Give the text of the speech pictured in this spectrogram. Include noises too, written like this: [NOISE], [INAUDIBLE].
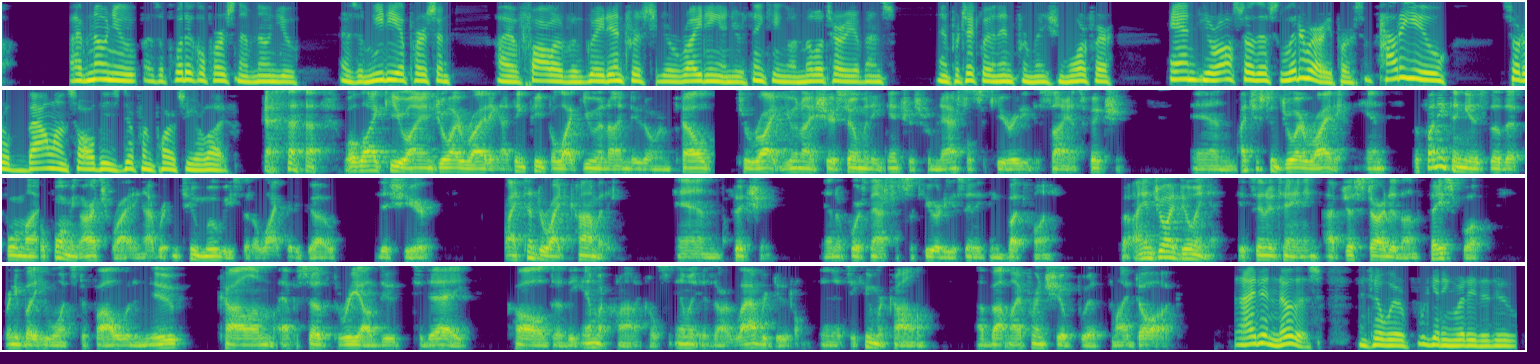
I've known you as a political person, I've known you as a media person. I have followed with great interest your writing and your thinking on military events, and particularly on information warfare. And you're also this literary person. How do you sort of balance all these different parts of your life? [LAUGHS] well, like you, I enjoy writing. I think people like you and I, Newt, are impelled to write. You and I share so many interests from national security to science fiction. And I just enjoy writing. And the funny thing is, though, that for my performing arts writing, I've written two movies that are likely to go this year. I tend to write comedy and fiction. And of course, national security is anything but funny. But I enjoy doing it. It's entertaining. I've just started on Facebook for anybody who wants to follow it, a new column, episode three, I'll do today called uh, the Emma Chronicles. Emma is our Labradoodle, and it's a humor column about my friendship with my dog. I didn't know this until we were getting ready to do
